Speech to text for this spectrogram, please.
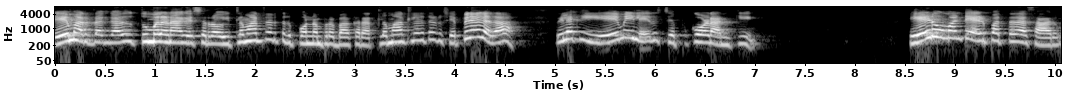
ఏం అర్థం కాదు. తుమ్మల నాగేశ్వరరావు ఇట్లా మాట్లాడతాడు పొన్నం ప్రభాకర్ అట్లా మాట్లాడతాడు. చెప్పినా కదా వీళ్ళకి ఏమీ లేదు చెప్పుకోవడానికి. ఏడవమంటే ఏడుపత్తదా సారు?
